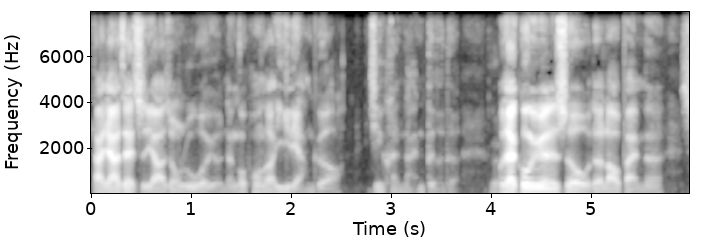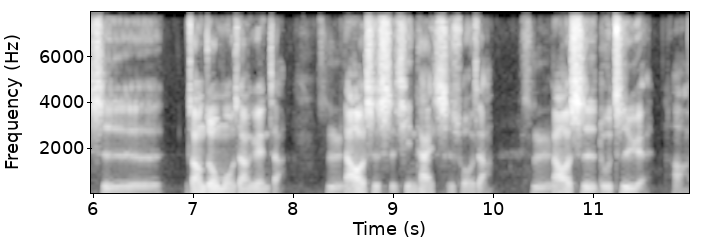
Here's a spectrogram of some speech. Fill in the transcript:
大家在职涯中如果有能够碰到一两个、哦，已经很难得的。对。我在工研院的时候，我的老板呢是张忠谋张院长，是，然后是史清泰史所长，是，然后是卢志远啊，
